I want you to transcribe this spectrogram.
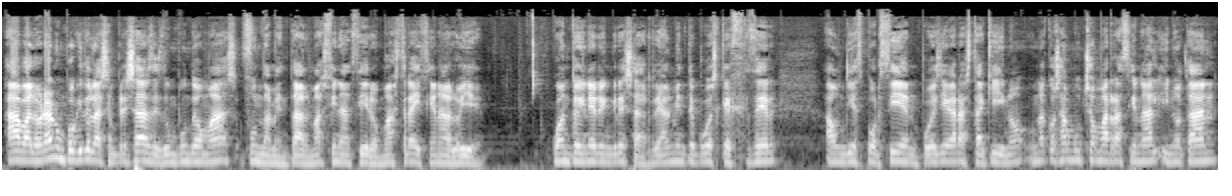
a valorar un poquito las empresas desde un punto más fundamental, más financiero, más tradicional. Oye, ¿cuánto dinero ingresas? ¿Realmente puedes crecer a un 10%? ¿Puedes llegar hasta aquí? ¿no? Una cosa mucho más racional y no tan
